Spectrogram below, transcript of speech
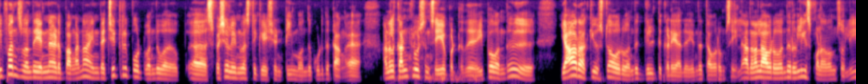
டிஃபென்ஸ் வந்து என்ன எடுப்பாங்கன்னா இந்த சிட் ரிப்போர்ட் வந்து ஸ்பெஷல் இன்வெஸ்டிகேஷன் டீம் வந்து கொடுத்துட்டாங்க. அதனால் கன்க்ளூஷன் செய்யப்பட்டது. இப்போ வந்து யார் அக்யூஸ்டோ அவர் வந்து கில்ட்டு கிடையாது. எந்த தவறும் செய்யல. அதனால் அவரை வந்து ரிலீஸ் பண்ணணும்னு சொல்லி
